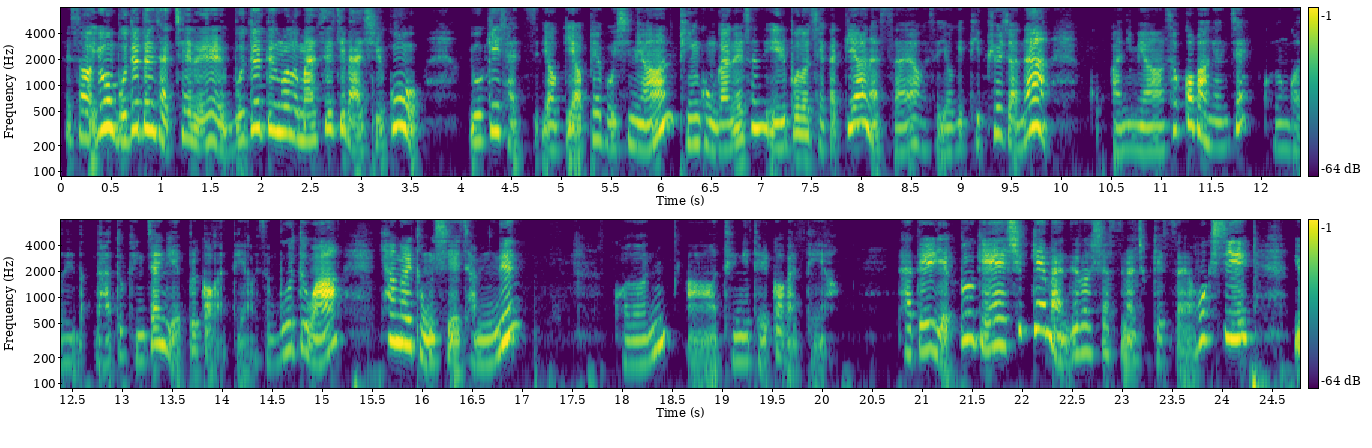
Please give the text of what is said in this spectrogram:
그래서 이 무드등 자체를 무드등으로만 쓰지 마시고 여기 자, 여기 옆에 보시면 빈 공간을 선- 일부러 제가 띄워놨어요. 그래서 여기 디퓨저나 아니면 석고 방향제 그런 거를 놔도 굉장히 예쁠 것 같아요. 그래서 무드와 향을 동시에 잡는 그런 어, 등이 될 것 같아요. 다들 예쁘게 쉽게 만들어 주셨으면 좋겠어요. 혹시 이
